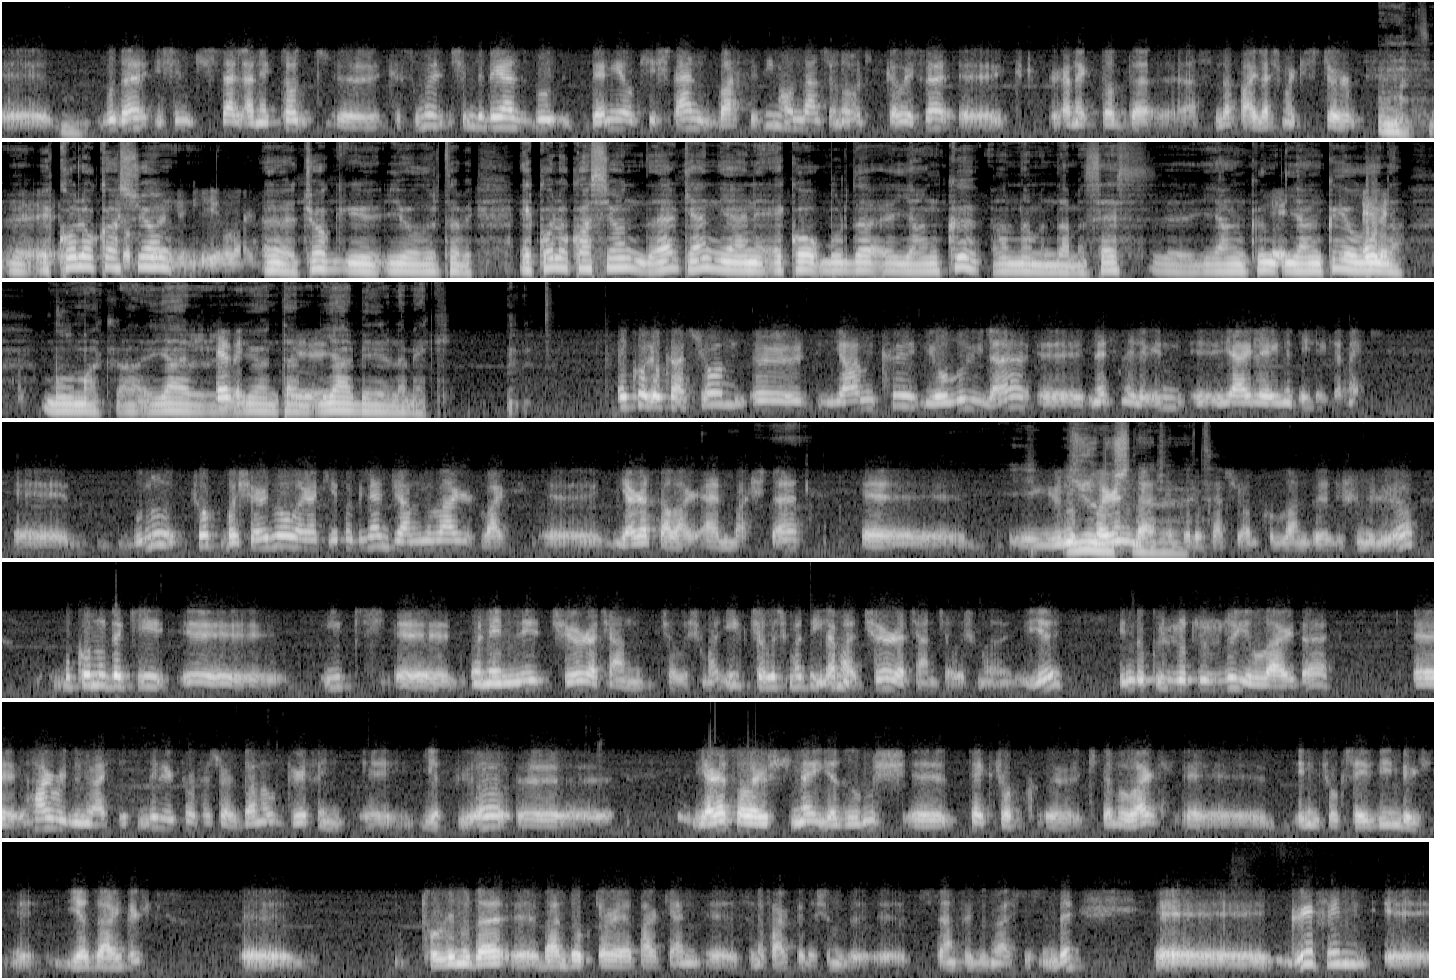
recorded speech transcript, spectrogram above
bu da işin kişisel anekdot e, kısmı. Şimdi biraz bu Daniel Kiş'ten bahsedeyim. Ondan sonra vakit kalırsa e, küçük bir anekdot da aslında paylaşmak istiyorum. Evet. E, ekolokasyon çok evet çok iyi olur tabii. Ekolokasyon derken yani eko burada e, yankı anlamında mı? Ses e, yankın e, yankı yoluyla evet. bulmak, yer evet. yöntem, e, yer belirlemek. Ekolokasyon e, yankı yoluyla e, nesnelerin e, yerlerini belirlemek. E, bunu çok başarılı olarak yapabilen canlılar var. E, yarasalar en başta. E, Yunusların Yunuslar, da evet. ekolokasyon kullandığı düşünülüyor. Bu konudaki e, ilk e, önemli çığır açan çalışma, ilk çalışma değil ama çığır açan çalışmayı 1930'lu yıllarda e, Harvard Üniversitesi'nde bir profesör Donald Griffin e, yapıyor. E, yarasalar üstüne yazılmış e, pek çok e, kitabı var. E, benim çok sevdiğim bir e, yazardır. E, torunu da e, ben doktora yaparken e, sınıf arkadaşımdı e, Stanford Üniversitesi'nde. E, Griffin e,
